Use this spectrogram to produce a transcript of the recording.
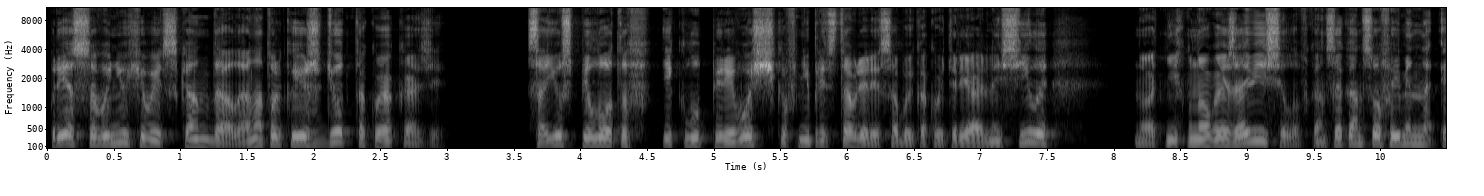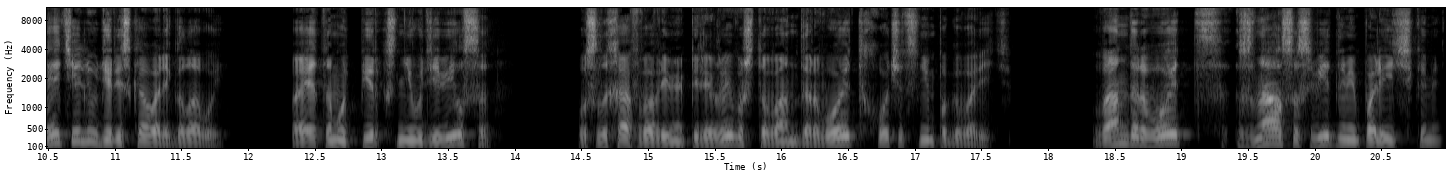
Пресса вынюхивает скандалы, она только и ждет такой оказии. Союз пилотов и клуб перевозчиков не представляли собой какой-то реальной силы, но от них многое зависело. В конце концов, именно эти люди рисковали головой. Поэтому Пиркс не удивился, услыхав во время перерыва, что Вандервойт хочет с ним поговорить. Вандервойт знался с видными политиками.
